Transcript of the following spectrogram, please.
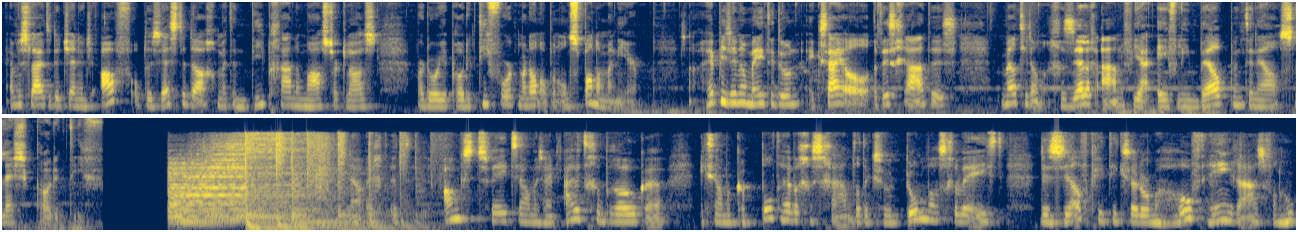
En we sluiten de challenge af op de zesde dag met een diepgaande masterclass, waardoor je productief wordt, maar dan op een ontspannen manier. Dus nou, heb je zin om mee te doen? Ik zei al, het is gratis. Meld je dan gezellig aan via evelienbel.nl angstzweet zou me zijn uitgebroken. Ik zou me kapot hebben geschaamd dat ik zo dom was geweest. De zelfkritiek zou door mijn hoofd heen razen van hoe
